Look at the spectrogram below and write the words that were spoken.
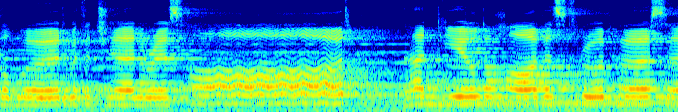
The word with a generous heart and yield a harvest through a perseverance.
